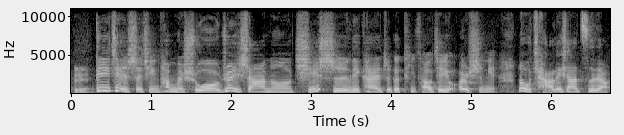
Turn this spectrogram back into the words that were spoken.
对。第一件事情，他们说瑞莎呢，其实离开这个体操界有二十年。那我查了一下资料。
